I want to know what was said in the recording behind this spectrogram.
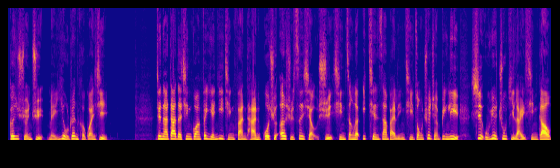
跟选举没有任何关系。加拿大的新冠肺炎疫情反弹，过去二十四小时新增了一千三百零七宗确诊病例，是五月初以来新高。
